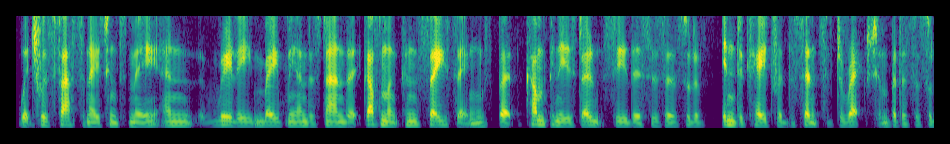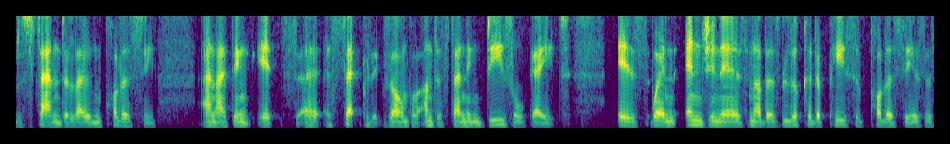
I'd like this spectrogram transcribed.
which was fascinating to me and really made me understand that government can say things, but companies don't see this as a sort of indicator of the sense of direction, but as a sort of standalone policy. And I think it's a, a separate example. Understanding Dieselgate is when engineers and others look at a piece of policy as a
